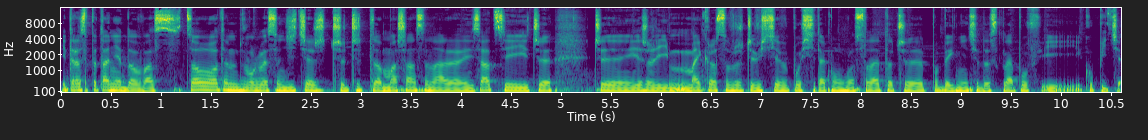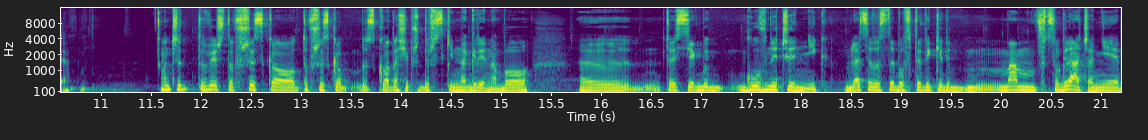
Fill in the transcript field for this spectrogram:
I teraz pytanie do Was. Co o tym w ogóle sądzicie? Czy, czy to ma szansę na realizację i czy, czy jeżeli Microsoft rzeczywiście wypuści taką konsolę, to czy pobiegniecie do sklepów i, i kupicie? Znaczy, to wiesz, to wszystko, to wszystko składa się przede wszystkim na gry, no bo to jest jakby główny czynnik. Lecę do sklepu wtedy, kiedy mam w co grać, a nie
